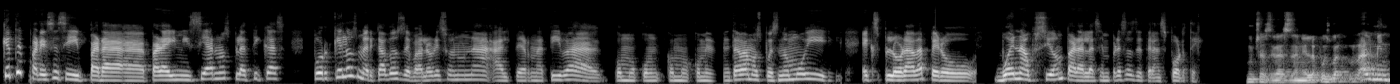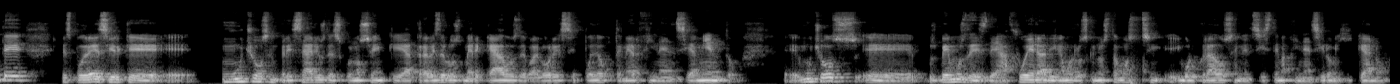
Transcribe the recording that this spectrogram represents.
¿Qué te parece si para, para iniciar nos platicas por qué los mercados de valores son una alternativa, como, como comentábamos, pues no muy explorada, pero buena opción para las empresas de transporte? Muchas gracias, Daniela. Pues realmente les podría decir que eh, muchos empresarios desconocen que a través de los mercados de valores se puede obtener financiamiento. Eh, muchos eh, pues vemos desde afuera, digamos, los que no estamos involucrados en el sistema financiero mexicano,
